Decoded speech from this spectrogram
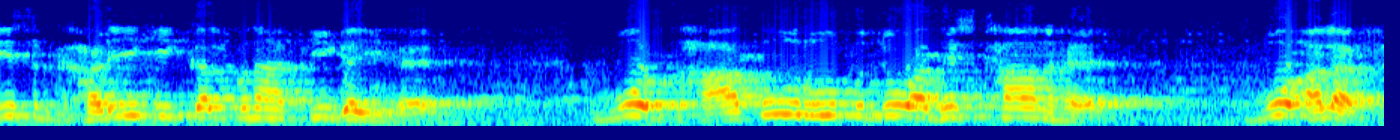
इस घड़ी की कल्पना की गई है, वो धातु रूप जो अधिष्ठान है, वो अलग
